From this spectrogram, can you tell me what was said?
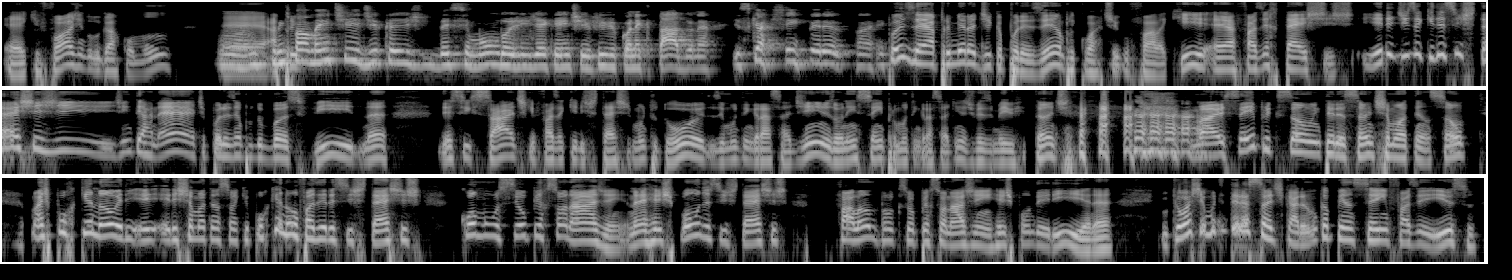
é, que fogem do lugar comum Hum, é, principalmente prim... dicas desse mundo hoje em dia que a gente vive conectado, né? Isso que eu achei interessante. Pois é, a primeira dica, por exemplo, que o artigo fala aqui é fazer testes. E ele diz aqui desses testes de, de internet, por exemplo, do BuzzFeed, né? Desses sites que fazem aqueles testes muito doidos e muito engraçadinhos, ou nem sempre muito engraçadinhos, às vezes meio irritantes. Mas sempre que são interessantes, chamam a atenção. Mas por que não? Ele, ele, ele chama atenção aqui. Por que não fazer esses testes como o seu personagem, né? Responde esses testes falando para o que o seu personagem responderia, né? O que eu achei muito interessante, cara. Eu nunca pensei em fazer isso.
